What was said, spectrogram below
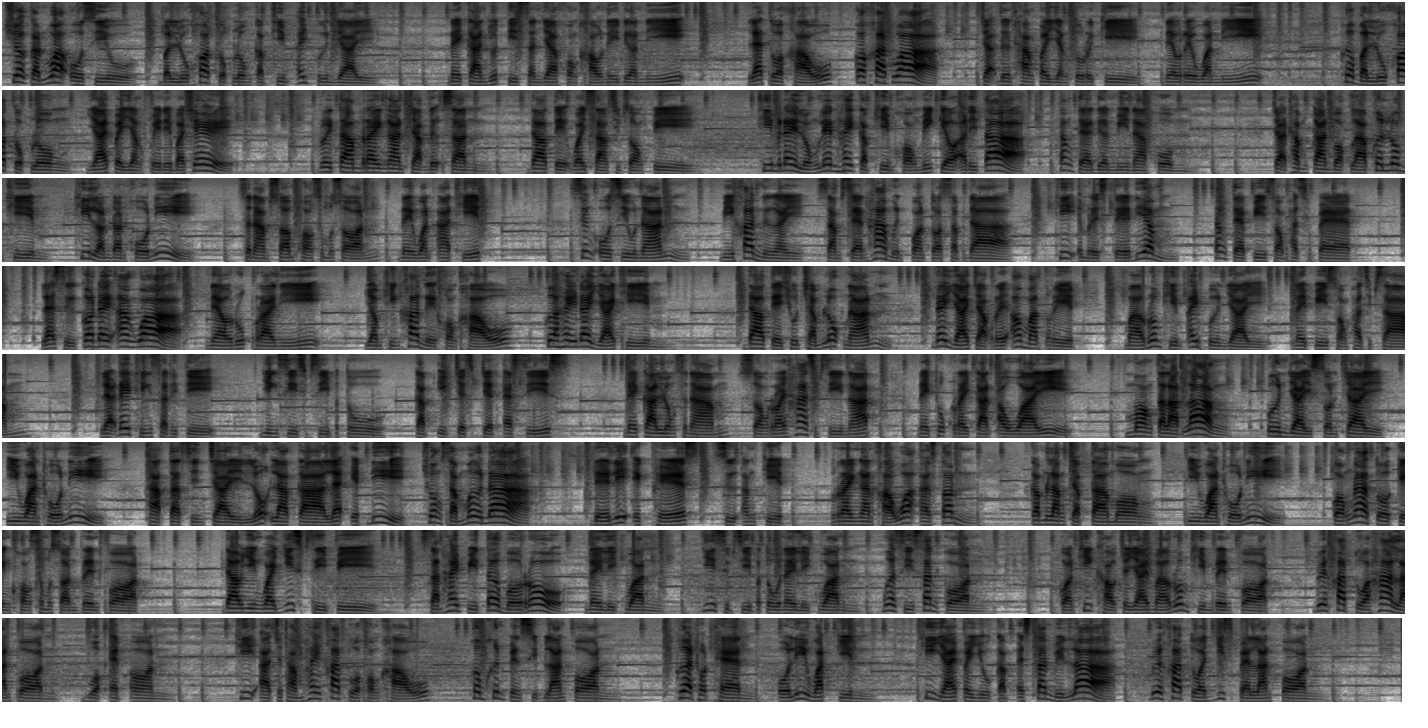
เชื่อกันว่าโอซิล บรรลุข้อตกลงกับทีมไอ้ปืนใหญ่ ในการยุติสัญญาของเขาในเดือนนี้ และตัวเขาก็คาดว่าจะเดินทางไปยังตุรกีในเร็ววันนี้ เพื่อบรรลุข้อตกลงย้ายไปยังเฟเนบาเช่ โดยตามรายงานจากเดอะซัน ดาวเตะวัย 32 ปี ที่ไม่ได้ลงเล่นให้กับทีมของมิเกลอาริต้าตั้งแต่เดือนมีนาคม จะทำการบอกลาเพื่อนร่วมทีมที่ลอนดอนโคนี่ สนามซ้อมของสโมสรในวันอาทิตย์ ซึ่งโอซิลนั้น มีค่าเหนื่อย 350,000 ปอนด์ต่อสัปดาห์ ที่เอเมเรสเตเดียมตั้งแต่ปี 2018 และสื่อก็ได้อ้างว่าแนวรุกรายนี้ ยอมทิ้งค่าเหนื่อยของเขาเพื่อให้ได้ย้ายทีม ดาวเตะชุดแชมป์โลกนั้น ได้ย้ายจากเรอัลมาดริดมาร่วมทีมไอ้ปืนใหญ่ในปี 2013 และได้ทิ้งสถิติยิง 44 ประตูกับอีก 77 แอสซิสต์ในการลงสนาม 254 นัด ในทุกรายการเอาไว้ มองตลาดล่าง ปืนใหญ่สนใจ อีวานโทนี่ หากตัดสินใจโลลากาและเอ็ดดี้ช่วงซัมเมอร์หน้า Daily Express สื่ออังกฤษ รายงานข่าวว่าอาสตันกำลังจับตามอง อีวานโทนี่ กองหน้าตัวเก่งของสโมสรเบรนฟอร์ด ดาวยิงวัย 24 ปี สัดให้ปีเตอร์โบโรในลีกวัน 24 ประตูในลีกวัน เมื่อซีซั่นก่อน ก่อนที่เขาจะย้ายมาร่วมทีมเรนฟอร์ด ด้วยค่าตัว 5 ล้านปอนด์บวกแอดออน ที่อาจจะทำให้ค่าตัวของเขาเพิ่มขึ้นเป็น 10 ล้านปอนด์เพื่อทดแทนโอลี่วัตกิน ที่ย้ายไปอยู่กับแอสตันวิลล่าด้วยค่าตัว 28 ล้านปอนด์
